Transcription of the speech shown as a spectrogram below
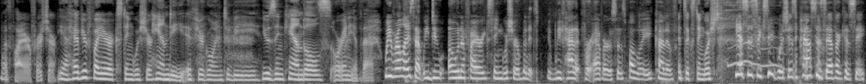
with fire for sure. Yeah, have your fire extinguisher handy if you're going to be using candles or any of that. We realize that we do own a fire extinguisher, but it's we've had it forever, so it's probably kind of It's extinguished. yes, it's extinguished. It's past its efficacy.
